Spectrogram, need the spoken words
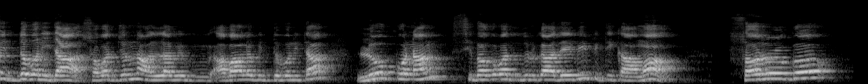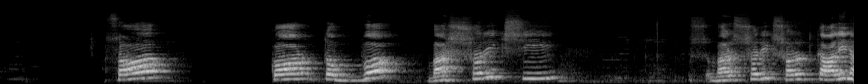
বিদ্যবনিতা, সবার জন্য আল্লাহ আবাল বিদ্যবনিতা লোকনাং শ্রী ভগবত দুর্গা দেবী পিতিকাম। স্বর্গ স কর্তব্য বাৎসরিক শ্রী বাৎসরিক শরৎকালীন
